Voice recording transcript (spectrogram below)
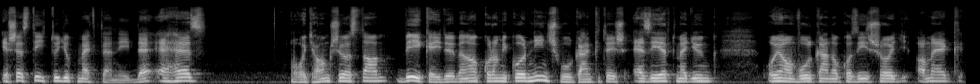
és ezt így tudjuk megtenni. De ehhez, ahogy hangsúlyoztam, békeidőben akkor, amikor nincs vulkánkitörés, ezért megyünk olyan vulkánokhoz is, hogy amelyek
